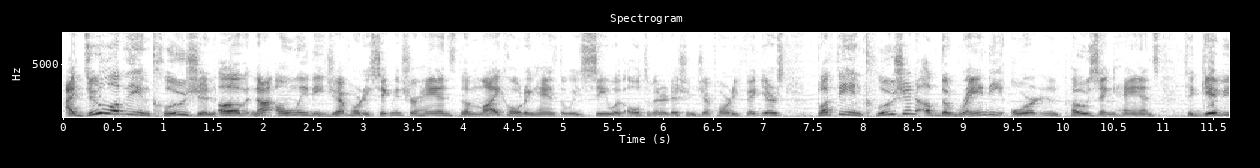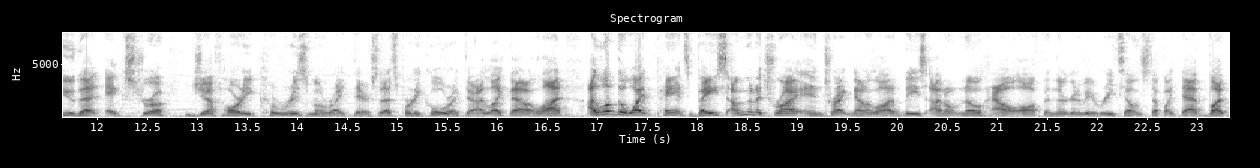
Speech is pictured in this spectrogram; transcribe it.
I do love the inclusion of not only the Jeff Hardy signature hands, the mic holding hands that we see with Ultimate Edition Jeff Hardy figures, but the inclusion of the Randy Orton posing hands to give you that extra Jeff Hardy charisma right there. So that's pretty cool right there. I like that a lot. I love the white pants base. I'm going to try and track down a lot of these. I don't know how often they're going to be retail and stuff like that, but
